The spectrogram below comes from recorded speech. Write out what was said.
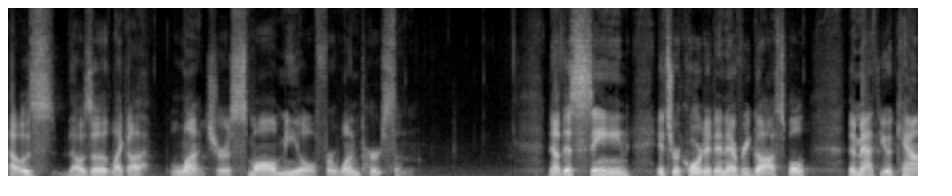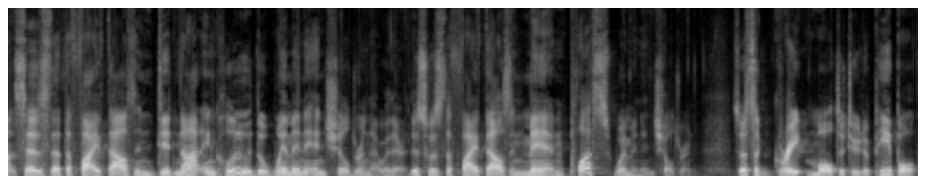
That was, that was a, like a lunch or a small meal for one person. Now, this scene, it's recorded in every gospel. The Matthew account says that the 5,000 did not include the women and children that were there. This was the 5,000 men plus women and children. So it's a great multitude of people.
